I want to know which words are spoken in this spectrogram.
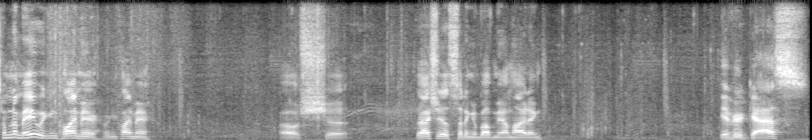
Come to me. We can climb here. We can climb here. Oh shit. They're actually just sitting above me. I'm hiding. you have your gas?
